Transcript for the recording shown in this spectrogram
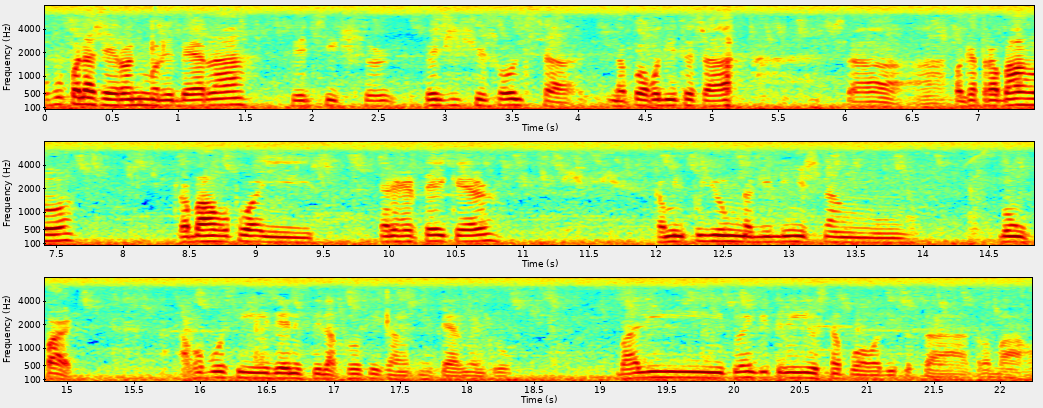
Ako po pala si Ronimo Rivera, 26, year- 26 years old sa na po ako dito sa sa ah, pagkatrabaho. Trabaho ko po ay air caretaker. Kami po yung naglilinis ng buong park. Ako po si Dennis de la Cruz, isang interment crew. Bali, 23 years na po ako dito sa trabaho.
